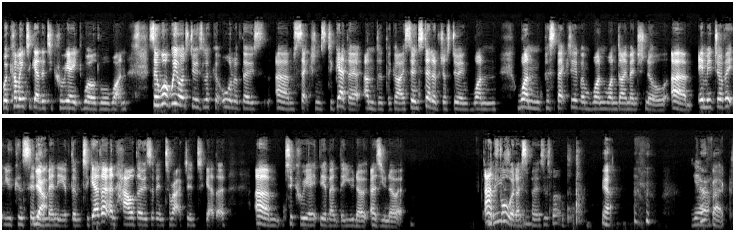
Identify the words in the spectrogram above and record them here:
were coming together to create world war one. So what we want to do is look at all of those um, sections together under the guise so instead of just doing one one perspective and one one dimensional um, image of it you consider yeah. many of them together and how those have interacted together um, to create the event that you know as you know it and Amazing. forward, I suppose, as well. Yeah. yeah. Perfect.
